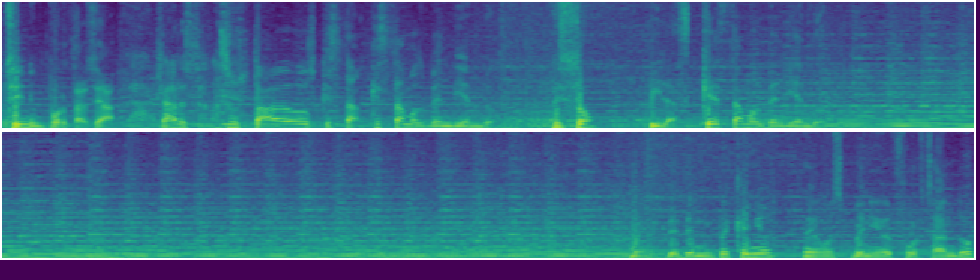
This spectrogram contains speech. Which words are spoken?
Sí, no importa, o sea, claro, están asustados, ¿qué, está, qué estamos vendiendo? ¿Listo? Pilas, ¿qué estamos vendiendo? Desde muy pequeños nos hemos venido esforzando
